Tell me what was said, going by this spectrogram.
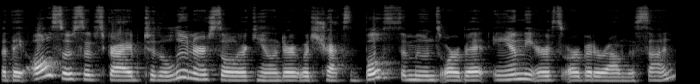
But they also subscribe to the lunar solar calendar, which tracks both the moon's orbit and the Earth's orbit around the sun.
